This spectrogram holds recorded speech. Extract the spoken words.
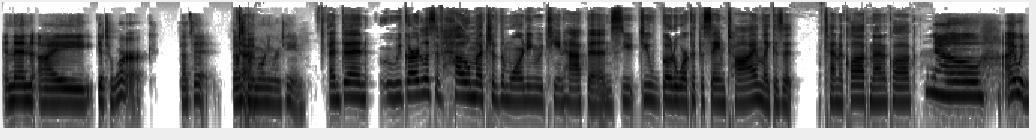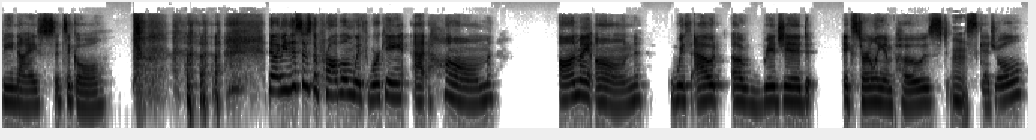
and then I get to work. That's it. That's Okay. my morning routine. And then, regardless of how much of the morning routine happens, you do you go to work at the same time? Like, is it 10 o'clock, 9 o'clock? No, I would be nice. It's a goal. no, I mean, this is the problem with working at home on my own without a rigid, externally imposed Mm. schedule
